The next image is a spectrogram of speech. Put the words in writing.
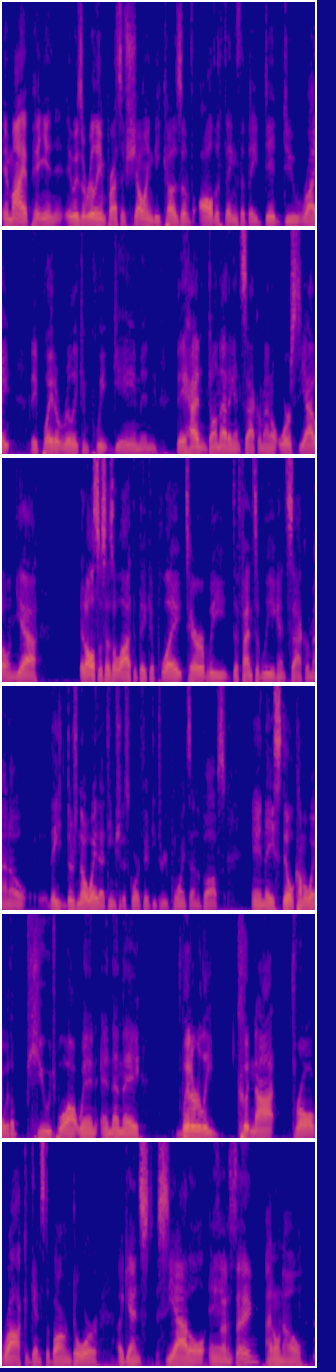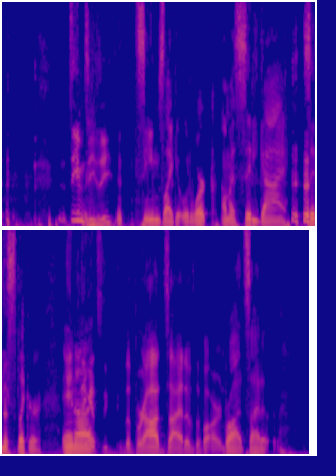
in my opinion, it was a really impressive showing because of all the things that they did do right. They played a really complete game, and they hadn't done that against Sacramento or Seattle. And yeah, it also says a lot that they could play terribly defensively against Sacramento. They, there's no way that team should have scored 53 points on the Buffs, and they still come away with a huge blowout win. And then they literally could not throw a rock against the barn door against Seattle. Is that And a saying? I don't know. It seems easy. It seems like it would work. I'm a city guy, city slicker, and I uh, think it's the, the broad side of the barn. broadside of.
